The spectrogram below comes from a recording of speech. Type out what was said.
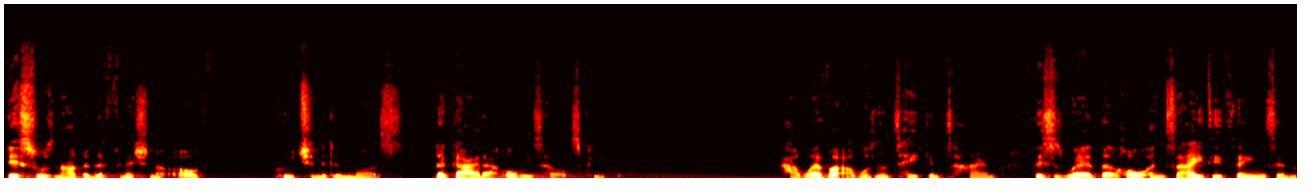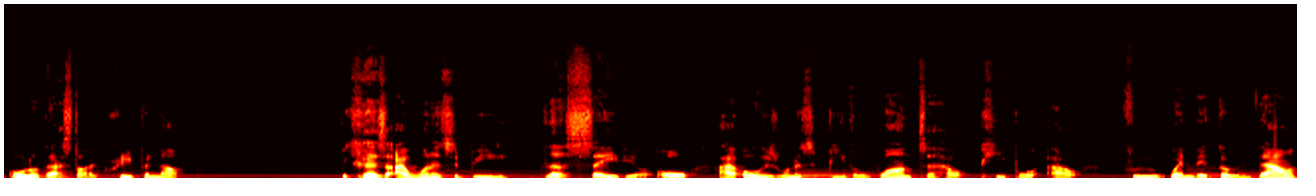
this was now the definition of who Chinedum was the guy that always helps people. However, I wasn't taking time. This is where the whole anxiety things and all of that started creeping up because I wanted to be the savior or I always wanted to be the one to help people out through when they're going down.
